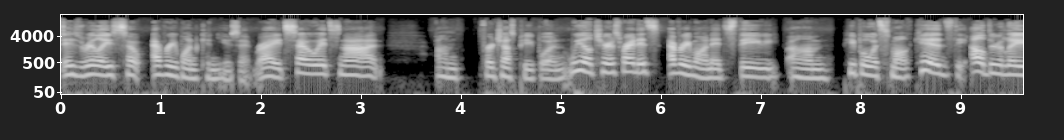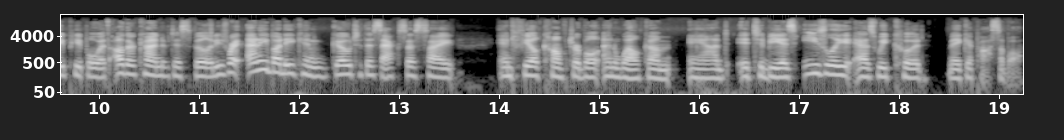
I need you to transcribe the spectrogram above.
is really so everyone can use it, right? So it's not um, for just people in wheelchairs, right? It's everyone. It's the um, people with small kids, the elderly, people with other kind of disabilities, right? Anybody can go to this access site and feel comfortable and welcome, and it to be as easily as we could make it possible.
